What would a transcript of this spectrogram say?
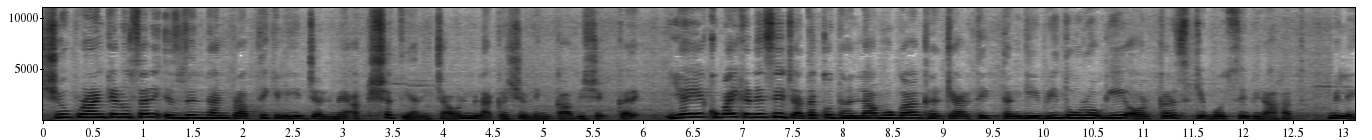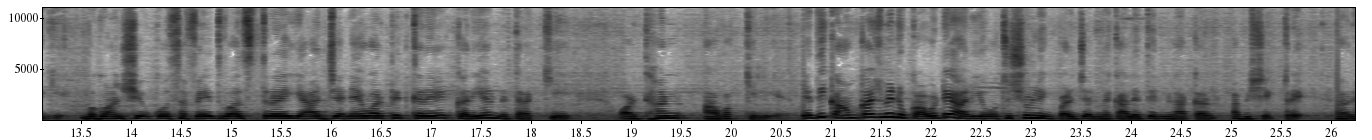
शिव पुराण के अनुसार इस दिन धन प्राप्ति के लिए जल में अक्षत यानी चावल मिलाकर शिवलिंग का अभिषेक करें। यह एक उपाय करने से जातक को धन लाभ होगा, घर की आर्थिक तंगी भी दूर होगी और कर्ज के बोझ से भी राहत मिलेगी। भगवान शिव को सफ़ेद वस्त्र या जनेऊ अर्पित करें, करियर में तरक्की और धन आवक के लिए। यदि कामकाज में रुकावटें आ रही हो तो शिवलिंग पर जल में काले तिल मिलाकर अभिषेक करें। घर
